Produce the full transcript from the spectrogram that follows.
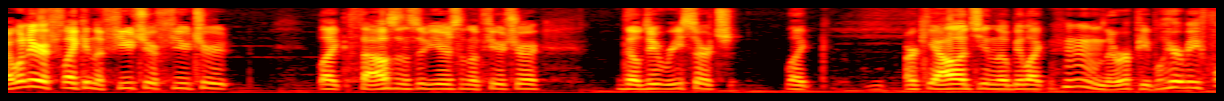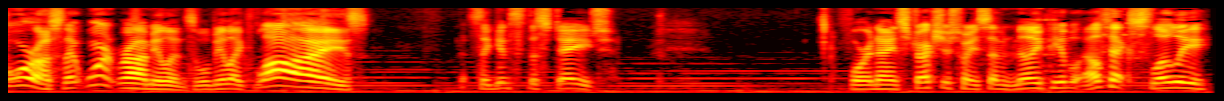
I wonder if, like, in the future, future, like, thousands of years in the future, they'll do research, like, archaeology, and they'll be like, hmm, there were people here before us that weren't Romulans. We'll be like, lies! That's against the state. 49 structures, 27 million people. Eltec slowly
